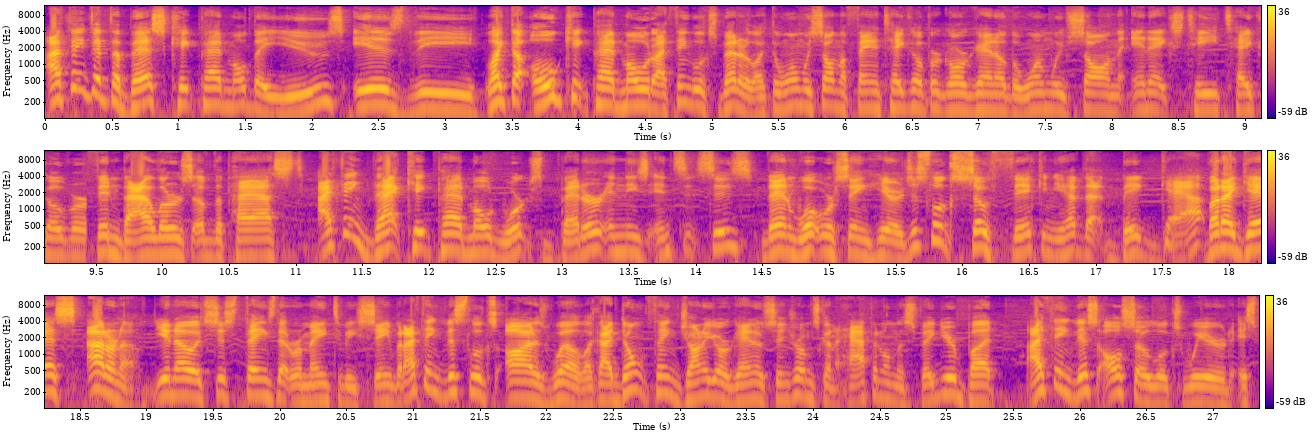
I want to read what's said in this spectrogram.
I think that the best kick pad mold they use is the... Like, the old kick pad mold, I think, looks better. Like, the one we saw in the Fan Takeover Gargano, the one we saw in the NXT Takeover Finn Balor's of the past. I think that kick pad mold works better in these instances than what we're seeing here. It just looks so thick, and you have that big gap. But I guess, I don't know. You know, it's just things that remain to be seen. But I think this looks odd as well. Like, I don't think Johnny Gargano syndrome is going to happen on this figure, but I think this also looks weird, especially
